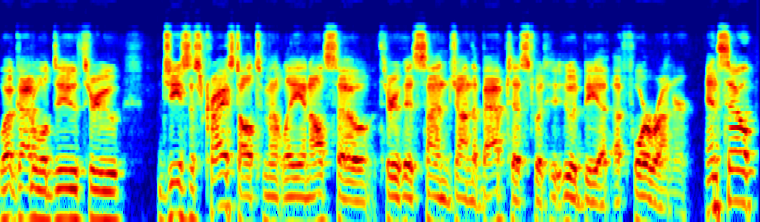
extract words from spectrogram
what God will do through Jesus Christ ultimately and also through his son John the Baptist who would be a, forerunner and so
